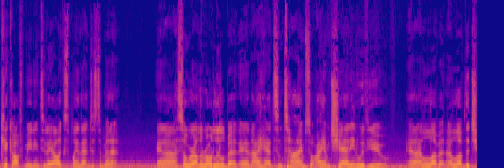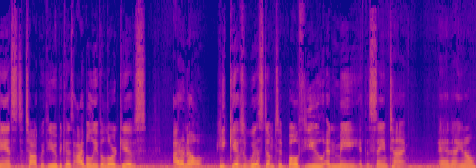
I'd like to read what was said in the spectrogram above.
kickoff meeting today. I'll explain that in just a minute. And uh, so we're on the road a little bit, and I had some time, so I am chatting with you, and I love it. I love the chance to talk with you because I believe the Lord gives, I don't know, he gives wisdom to both you and me at the same time. And, uh, you know,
